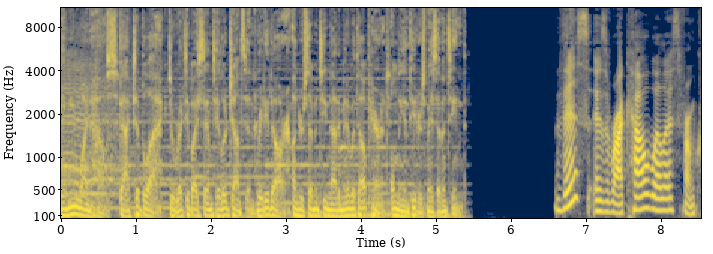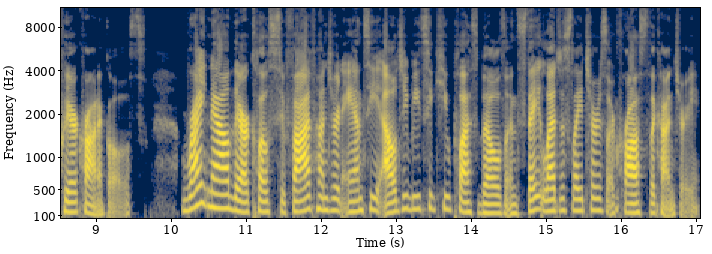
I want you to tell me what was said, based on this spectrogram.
Amy Winehouse, Back to Black, directed by Sam Taylor Johnson. Rated R, under 17, not a minute without parent. Only in theaters May 17th. This is Raquel Willis from Queer Chronicles. Right now, there are close to 500 anti LGBTQ plus bills in state legislatures across the country.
